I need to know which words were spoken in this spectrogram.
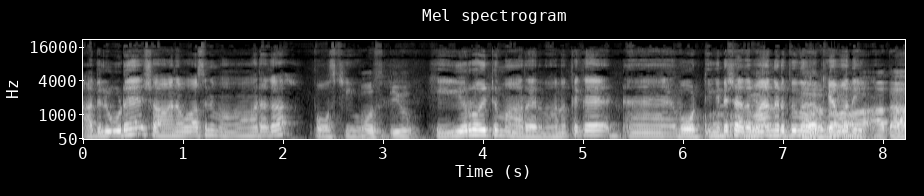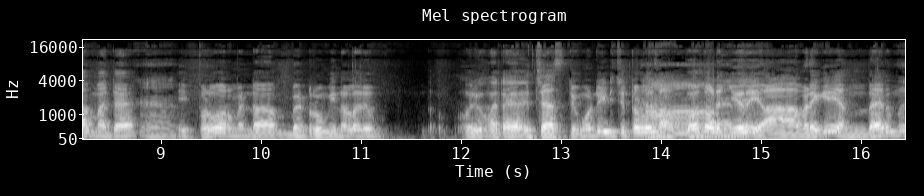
അതിലൂടെ ഷാനവാസിന് മാരക പോസിറ്റീവ് പോസിറ്റീവ് ഹീറോ ആയിട്ട് മാറുമായിരുന്നു അന്നത്തെ വോട്ടിങ്ങിന്റെ ശതമാനം എടുത്ത് നോക്കിയാൽ മതി. അതാ മറ്റേ ഇപ്പോഴും ഓർമ്മയുണ്ട് ആ ബെഡ്റൂമിൽ നിന്നുള്ളൊരു ഒരു മറ്റേ ചെസ്റ്റും കൊണ്ട് ഇടിച്ചിട്ടുള്ള സംഭവം തുടങ്ങിയത്. അവിടേക്ക് എന്തായിരുന്നു?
